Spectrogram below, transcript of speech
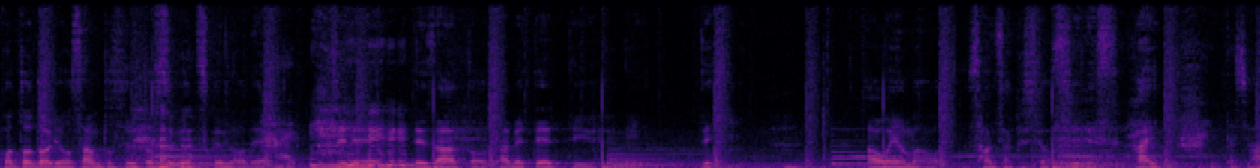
こと通りお散歩するとすぐ着くので、はい。うちでデザートを食べてっていうふうにぜひ青山を散策してほしいです。はい、はい、私も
